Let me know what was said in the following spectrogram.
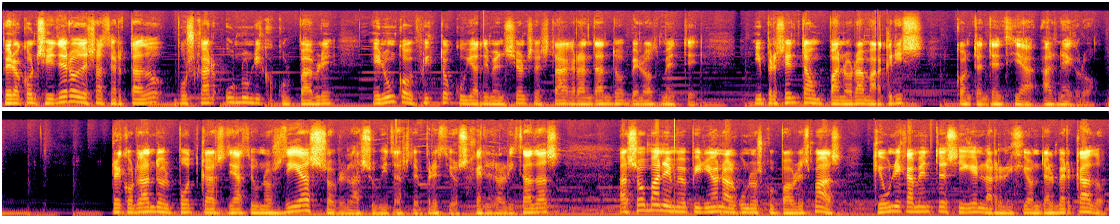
pero considero desacertado buscar un único culpable en un conflicto cuya dimensión se está agrandando velozmente y presenta un panorama gris con tendencia al negro recordando el podcast de hace unos días sobre las subidas de precios generalizadas, asoman en mi opinión algunos culpables más, que únicamente siguen la religión del mercado.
